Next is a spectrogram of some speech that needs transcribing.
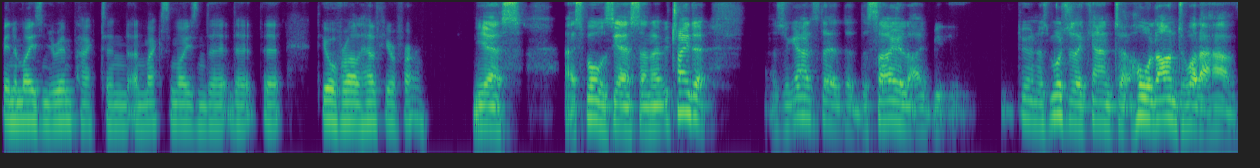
minimizing your impact and and maximizing the the the, the overall healthier farm. Yes i suppose yes. And i'd be trying to as regards the, the, the soil i'd be doing as much as I can to hold on to what I have,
